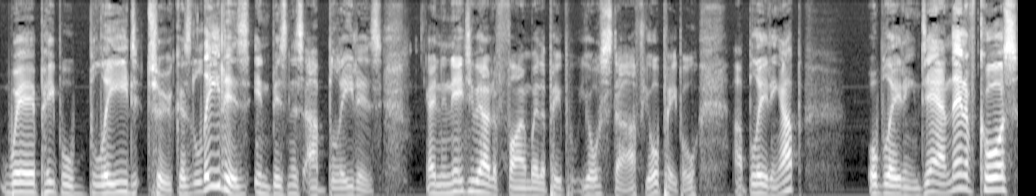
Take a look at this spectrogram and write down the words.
where people bleed to because leaders in business are bleeders and you need to be able to find whether people your staff your people are bleeding up or bleeding down. Then, of course,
